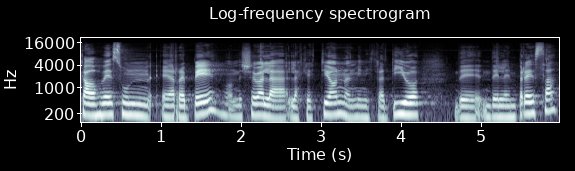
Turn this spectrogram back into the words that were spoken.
K2B es un ERP donde lleva la, gestión administrativa de la empresa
